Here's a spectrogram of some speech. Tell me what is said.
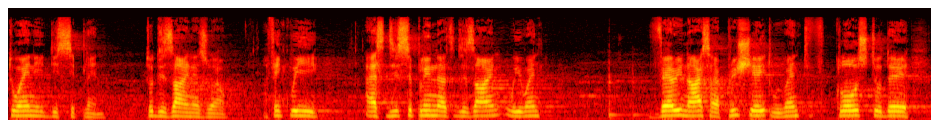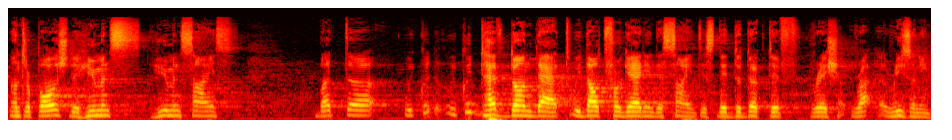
to any discipline, to design as well. I think we as discipline, as design, we went very nice, I appreciate, we went close to the anthropology, the humans, human science, but uh, we, could, we could have done that without forgetting the scientists, the deductive reasoning.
